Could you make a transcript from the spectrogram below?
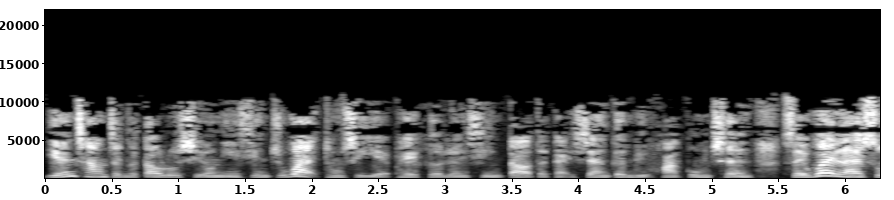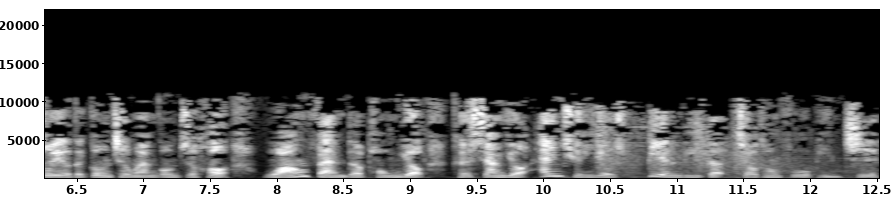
延长整个道路使用年限之外，同时也配合人行道的改善跟绿化工程。所以未来所有的工程完工之后，往返的朋友可享有安全又便利的交通服务品质。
